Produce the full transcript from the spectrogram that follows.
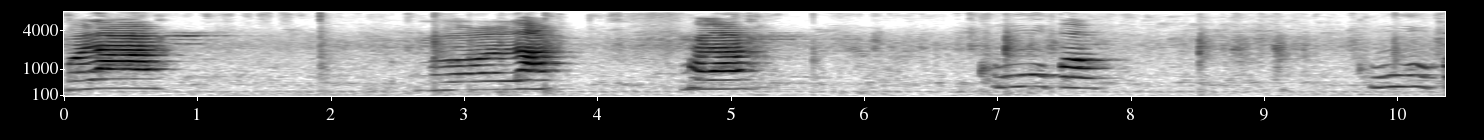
मला मला मला खूप खूप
